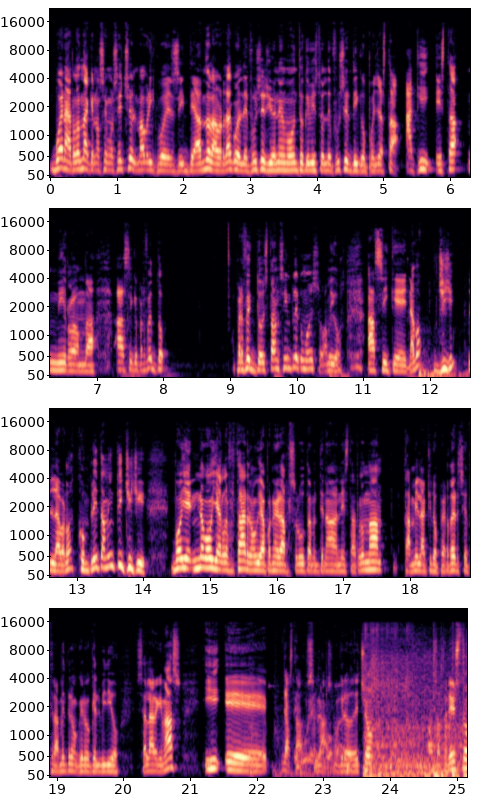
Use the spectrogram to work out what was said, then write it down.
Buena ronda que nos hemos hecho. El Maverick, pues, inteando, la verdad, con el Defuser. Yo en el momento que he visto el Defuser, digo, pues ya está, aquí está mi ronda. Así que perfecto. Perfecto, es tan simple como eso, amigos. Así que nada, GG, la verdad, completamente GG. Voy no voy a reforzar, no voy a poner absolutamente nada en esta ronda. También la quiero perder, sinceramente, no quiero que el vídeo se alargue más. Y eh, ya está, sin más, no quiero, de hecho. Vamos a hacer esto.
